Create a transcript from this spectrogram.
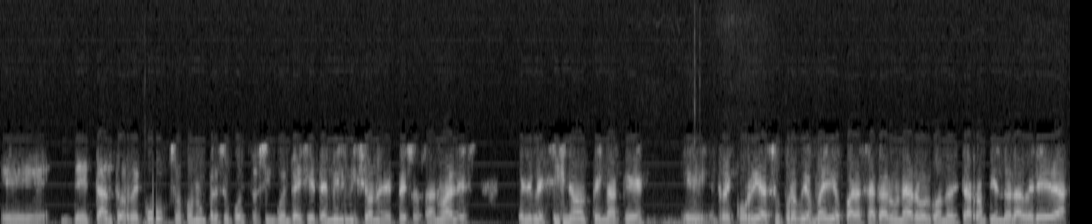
eh, de tantos recursos, con un presupuesto de 57 mil millones de pesos anuales, el vecino tenga que eh, recurrir a sus propios medios para sacar un árbol cuando está rompiendo la vereda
